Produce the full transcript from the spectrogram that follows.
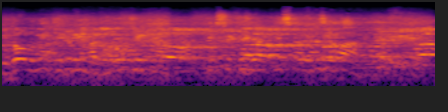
Igual o Luigi Lima, Luigi Lima. O que você fez aqui, você vai fazer lá.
